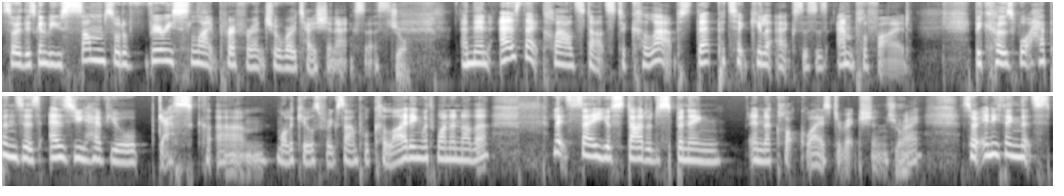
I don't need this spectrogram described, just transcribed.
So there's going to be some sort of very slight preferential rotation axis. Sure. And then as that cloud starts to collapse, that particular axis is amplified. Because what happens is, as you have your gas um, molecules, for example, colliding with one another, let's say you've started spinning in a clockwise direction, right? So anything that's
